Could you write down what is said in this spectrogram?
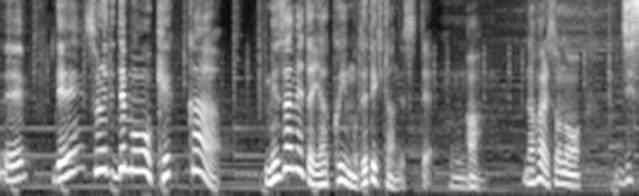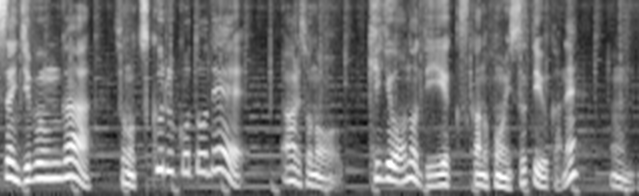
ででねそれででも結果目覚めた役員も出てきたんですって、うん。あやはりその実際に自分がその作ることでやはりその企業の DX 化の本質っていうかね、うん、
